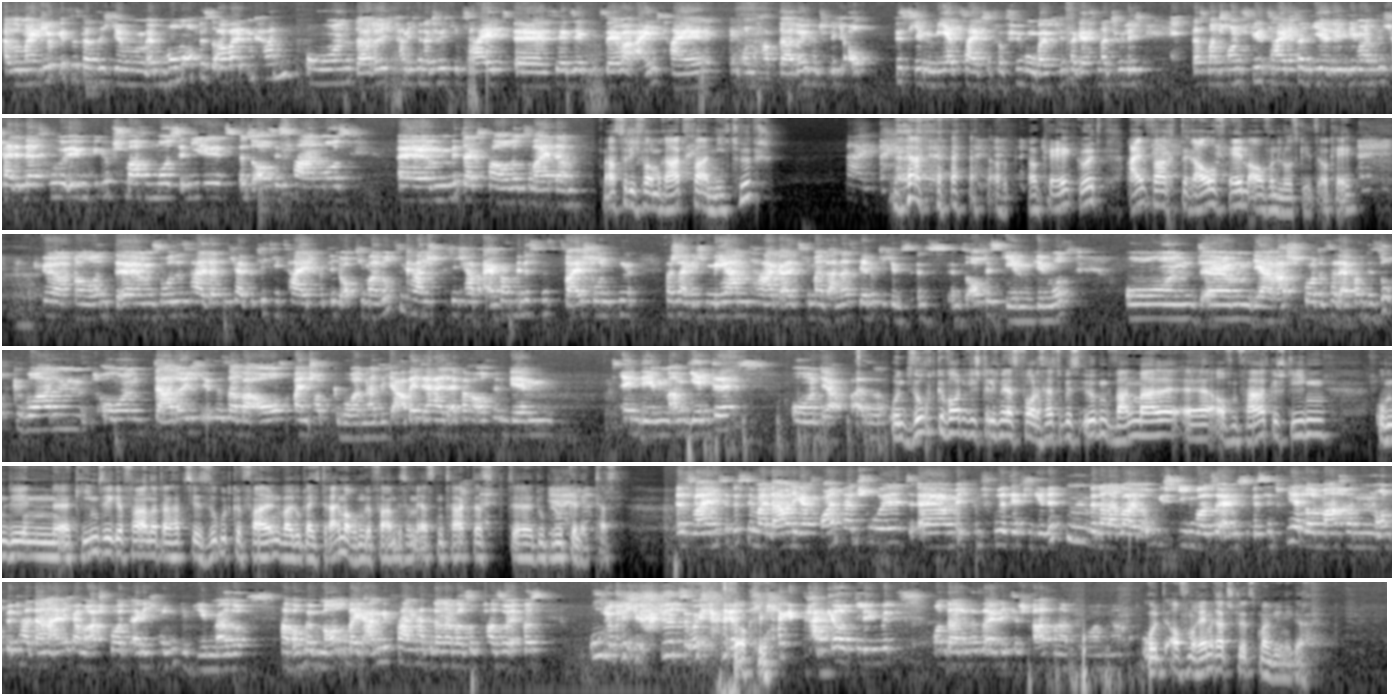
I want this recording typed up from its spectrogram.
Also mein Glück ist es, dass ich im, im Homeoffice arbeiten kann und dadurch kann ich mir natürlich die Zeit äh, sehr, sehr gut selber einteilen und habe dadurch natürlich auch ein bisschen mehr Zeit zur Verfügung, weil viele vergessen natürlich, dass man schon viel Zeit verliert, indem man sich halt in der Früh irgendwie hübsch machen muss, in die, ins Office fahren muss, ähm, Mittagspause und so weiter. Machst du dich vom Radfahren nicht hübsch? Nein. okay, gut. Einfach drauf, Helm auf und los geht's, okay. Genau, und ähm, so ist es halt, dass ich halt wirklich die Zeit wirklich optimal nutzen kann. Sprich, ich habe einfach mindestens zwei Stunden, wahrscheinlich mehr am Tag als jemand anders, der wirklich ins, ins, ins Office gehen, gehen muss. Und ähm, ja, Radsport ist halt einfach eine Sucht geworden und dadurch ist es aber auch mein Job geworden. Also ich arbeite halt einfach auch in dem, in dem Ambiente und ja, also. Und Sucht geworden, wie stelle ich mir das vor? Das heißt, du bist irgendwann mal äh, auf dem Fahrrad gestiegen, um den äh, Chiemsee gefahren und dann hat es dir so gut gefallen, weil du gleich dreimal rumgefahren bist am ersten Tag, dass äh, du Blut geleckt hast. Das war eigentlich so ein bisschen mein damaliger Freund dran schuld. Ähm, ich bin früher sehr viel geritten, bin dann aber halt umgestiegen, wollte so eigentlich so ein bisschen Triathlon machen und bin halt dann eigentlich am Radsport eigentlich hängen geblieben. Also habe auch mit dem Mountainbike angefangen, hatte dann aber so ein paar so etwas unglückliche Stürze, wo ich dann Okay. lange krank ausgelegen bin. Und dann ist es eigentlich der Straßenrad geworden. Ja. Und auf dem Rennrad stürzt man weniger.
